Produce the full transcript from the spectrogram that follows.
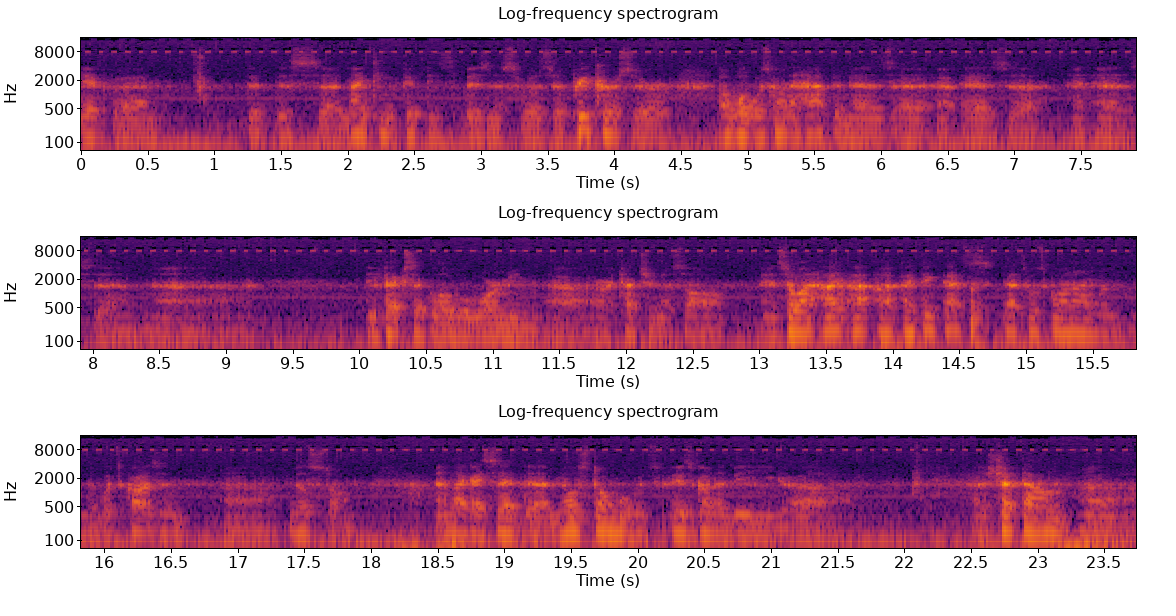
if um, this 1950s business was a precursor of what was going to happen as as as um, the effects of global warming uh, are touching us all. And so I, I, I, I think that's that's what's going on with what's causing uh, millstone. And like I said, uh, millstone is going to be uh, uh, shut down uh,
